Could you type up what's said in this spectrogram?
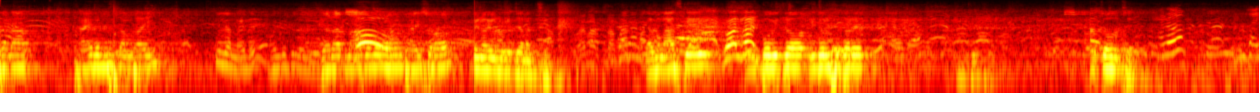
জনাব খায়রুল ইসলাম ভাই জনাব মাহবুবুর রহমান ভাই সহ বিনয় অনুরোধ জানাচ্ছি। এবং আজকে এই পবিত্র ঈদ উল ফিতরের চলছে। হ্যালো? কোথায়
